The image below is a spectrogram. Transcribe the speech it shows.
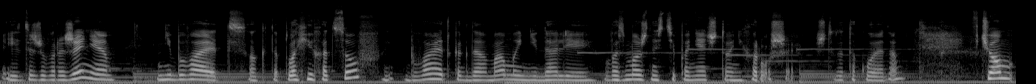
Есть даже выражение не бывает как-то плохих отцов, бывает, когда мамы не дали возможности понять, что они хорошие, что-то такое, да. В чем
